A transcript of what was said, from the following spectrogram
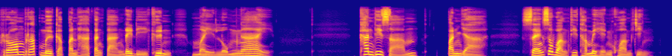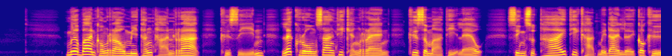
พร้อมรับมือกับปัญหาต่างๆ ได้ดีขึ้น ไม่ล้มง่าย ขั้นที่ 3. ปัญญา แสงสว่างที่ทำให้เห็นความจริง เมื่อบ้านของเรามีทั้งฐานราก คือศีล และโครงสร้างที่แข็งแรง คือสมาธิแล้ว สิ่งสุดท้ายที่ขาดไม่ได้เลยก็คือ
